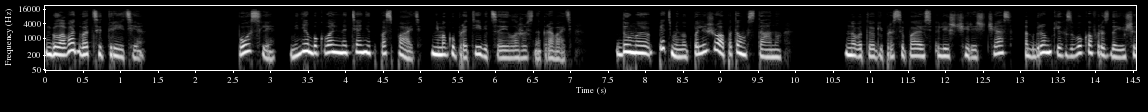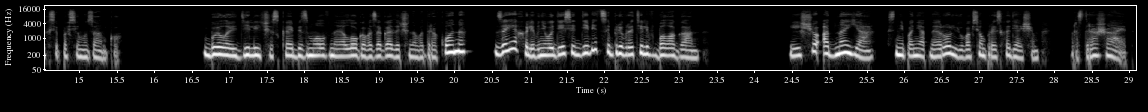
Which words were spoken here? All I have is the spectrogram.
Глава 23. После меня буквально тянет поспать, не могу противиться и ложусь на кровать. Думаю, пять минут полежу, а потом встану. Но в итоге просыпаюсь лишь через час от громких звуков, раздающихся по всему замку. Было идиллическое безмолвное логово загадочного дракона, заехали в него десять девиц и превратили в балаган. И еще одна я с непонятной ролью во всем происходящем раздражает.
